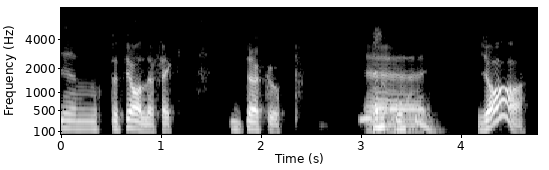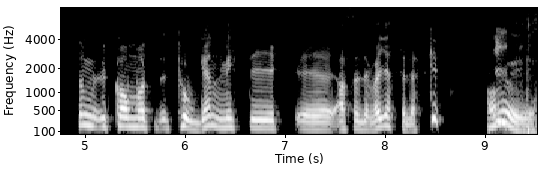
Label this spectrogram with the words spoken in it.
i en specialeffekt dök upp. Eh, ja, som kom och tog en mitt i, eh, alltså det var jätteläskigt. Oj.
